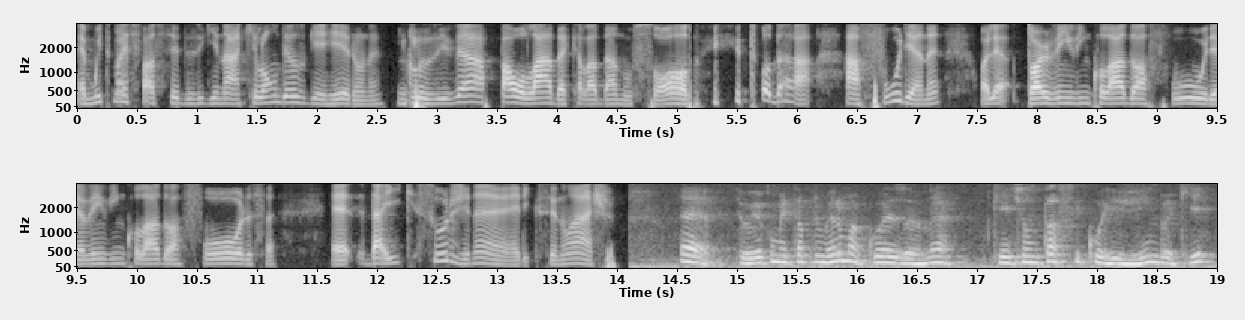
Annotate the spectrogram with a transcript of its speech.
é muito mais fácil você designar aquilo a um deus guerreiro, né? Inclusive a paulada que ela dá no solo e toda a, a fúria, né? Olha, Thor vem vinculado à fúria, vem vinculado à força. É daí que surge, né, Eric? Você não acha? É, eu ia comentar primeiro uma coisa, né? Que a gente não está se corrigindo aqui.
